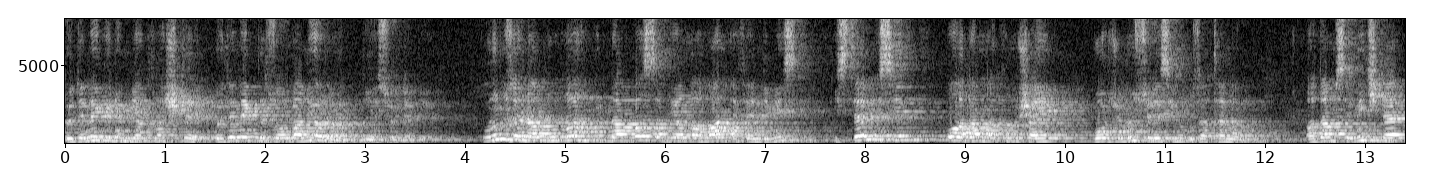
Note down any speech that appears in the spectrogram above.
ödeme günüm yaklaştı, ödemekte zorlanıyorum diye söyledi. Bunun üzerine Abdullah İbn Abbas radıyallahu anh Efendimiz ister misin o adamla konuşayım, borcunun süresini uzatalım. Adam sevinçle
